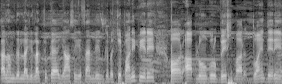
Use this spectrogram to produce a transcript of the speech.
الحمدللہ یہ لگ چکا ہے۔ یہاں سے یہ فیملی، ان کے بچے پانی پی رہے ہیں اور آپ لوگوں کو بے شمار دعائیں دے رہے ہیں۔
